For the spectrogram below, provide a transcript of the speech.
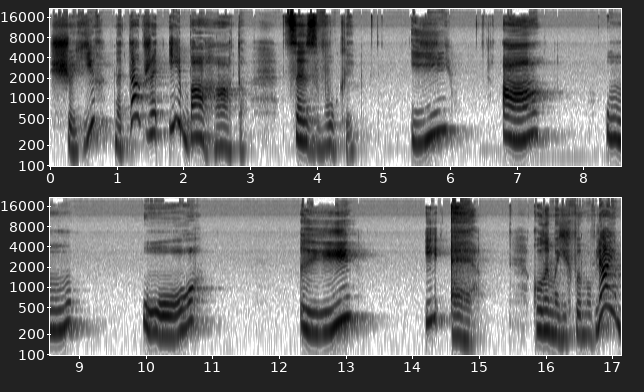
що їх не так вже і багато. Це звуки І, А, У, О, І і Е. Коли ми їх вимовляємо,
